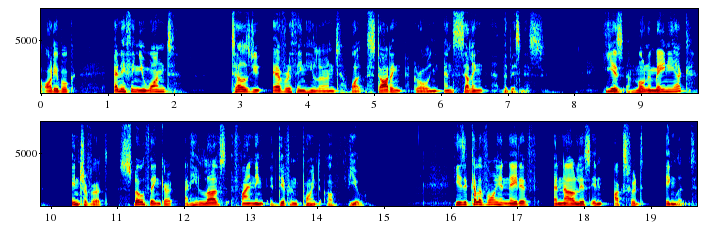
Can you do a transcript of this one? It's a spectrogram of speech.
audiobook, Anything You Want, tells you everything he learned while starting, growing, and selling the business. He is a monomaniac, introvert, slow thinker, and he loves finding a different point of view. He's a Californian native and now lives in Oxford, England.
